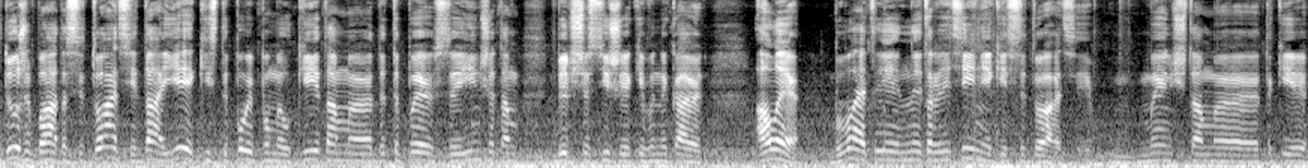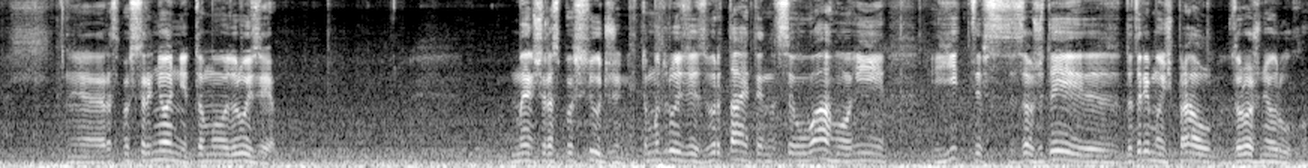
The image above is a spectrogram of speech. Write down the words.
дуже багато ситуацій, да, є якісь типові помилки, там е, ДТП, все інше там більш частіше, які виникають. Але бувають і нетрадиційні якісь ситуації, менш там е, такі е, розпространені, тому, друзі, менш розповсюджені. Тому, друзі, звертайте на це увагу і їдьте завжди е, дотримуючись правил дорожнього руху.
